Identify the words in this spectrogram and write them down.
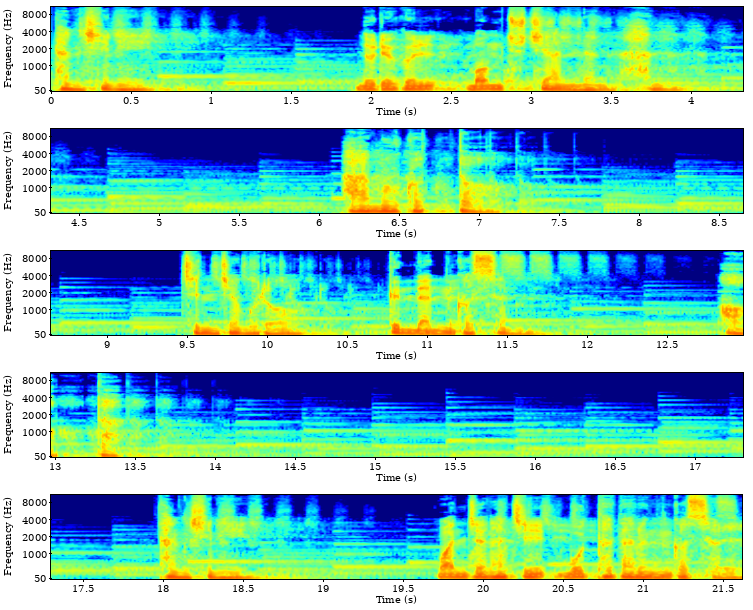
당신이 노력을 멈추지 않는 한 아무것도 진정으로 끝난 것은 없다. 당신이 완전하지 못하다는 것을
